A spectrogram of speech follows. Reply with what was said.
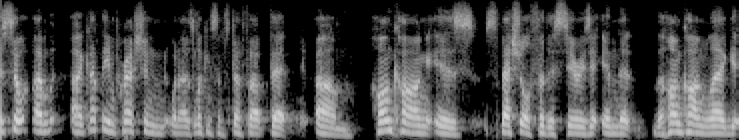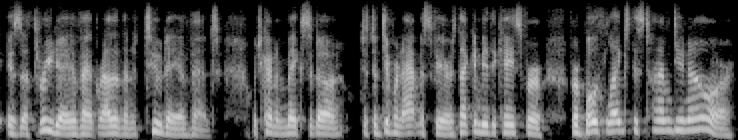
So um, I got the impression when I was looking some stuff up that um, Hong Kong is special for this series in that the Hong Kong leg is a three-day event rather than a two-day event, which kind of makes it a just a different atmosphere. Is that going to be the case for for both legs this time? Do you know or?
